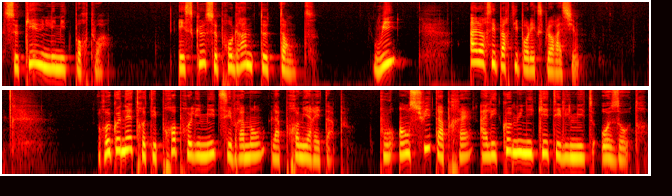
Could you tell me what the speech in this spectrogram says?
ce qu'est une limite pour toi. Est-ce que ce programme te tente? Oui? Alors c'est parti pour l'exploration. Reconnaître tes propres limites, c'est vraiment la première étape pour ensuite, après, aller communiquer tes limites aux autres.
